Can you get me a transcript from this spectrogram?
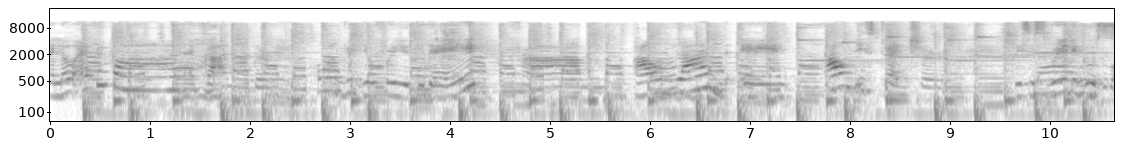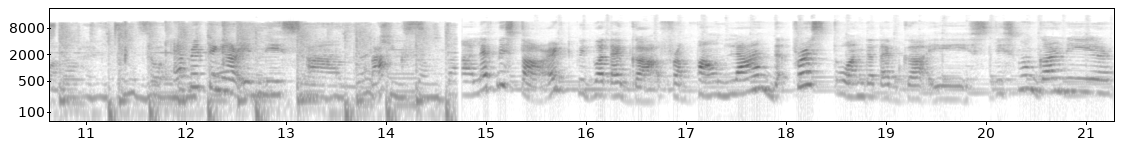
Hello everyone! I've got another whole video for you today from Poundland and Pound Stretcher. This is really good one. So everything are in this um, box. Uh, let me start with what I've got from Poundland. First one that I've got is this one Garnier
